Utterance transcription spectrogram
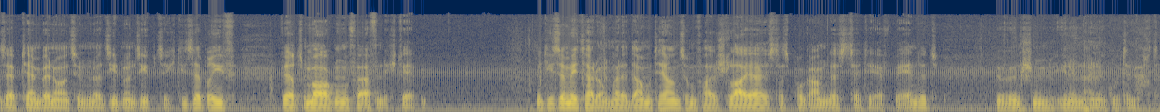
September 1977. Dieser Brief wird morgen veröffentlicht werden. Mit dieser Mitteilung, meine Damen und Herren, zum Fall Schleier ist das Programm des ZDF beendet. Wir wünschen Ihnen eine gute Nacht.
